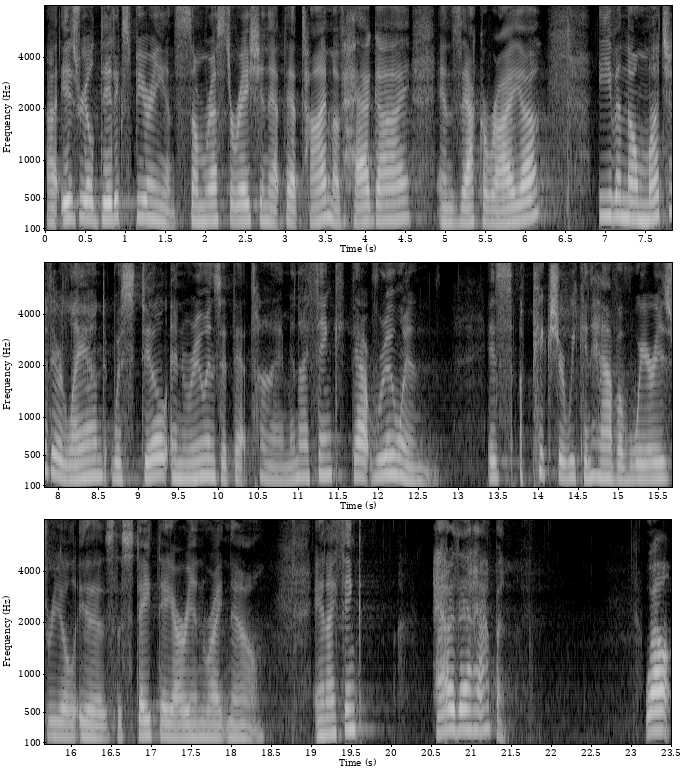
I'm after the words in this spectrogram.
Uh, Israel did experience some restoration at that time of Haggai and Zechariah even though much of their land was still in ruins at that time. And I think that ruin is a picture we can have of where Israel is, the state they are in right now. And I think, how did that happen? Well,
